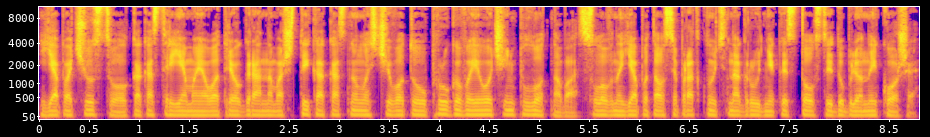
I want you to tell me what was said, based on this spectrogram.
Я почувствовал, как острие моего трехгранного штыка коснулось чего-то упругого и очень плотного, словно я пытался проткнуть нагрудник из толстой дубленой кожи.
